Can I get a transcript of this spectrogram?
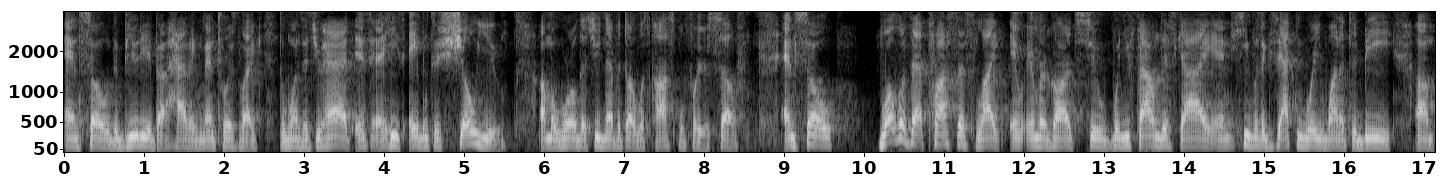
And so the beauty about having mentors like the ones that you had is that he's able to show you um, a world that you never thought was possible for yourself. And so what was that process like in, in regards to when you found this guy and he was exactly where you wanted to be? Um,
